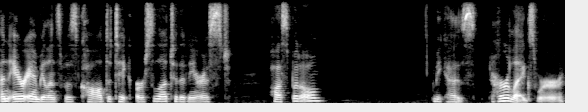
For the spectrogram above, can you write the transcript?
An air ambulance was called to take Ursula to the nearest hospital because her legs were,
